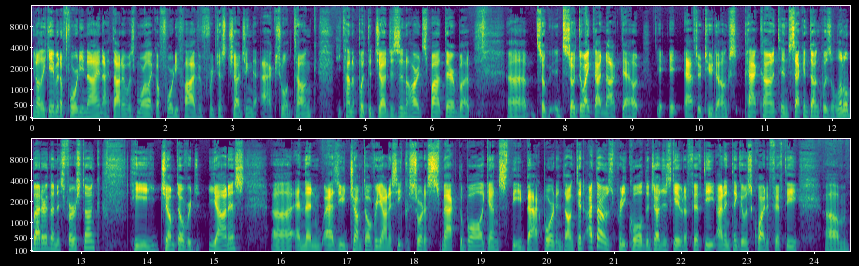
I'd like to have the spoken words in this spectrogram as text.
you know they gave it a 49. I thought it was more like a 45 if we're just judging the actual dunk. He kind of put the judges in a hard spot there, but. Uh, so so Dwight got knocked out after two dunks. Pat Connaughton second dunk was a little better than his first dunk. He jumped over Giannis, uh, and then as he jumped over Giannis, he sort of smacked the ball against the backboard and dunked it. I thought it was pretty cool. The judges gave it a 50. I didn't think it was quite a 50. Um,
